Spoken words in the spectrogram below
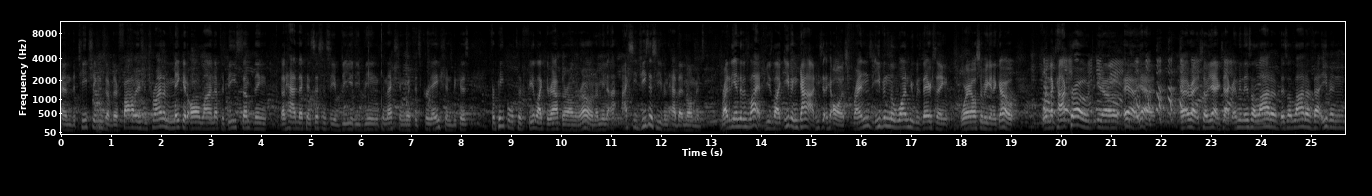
and the teachings of their fathers and trying to make it all line up to be something that had that consistency of deity being connection with its creation. Because for people to feel like they're out there on their own, I mean, I, I see Jesus even had that moment right at the end of his life. He's like, even God, he said, all his friends, even the one who was there saying, where else are we going to go? When the cock crowed, you know, yeah, yeah, uh, right. So yeah, exactly. I mean, there's a lot of there's a lot of that. Even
